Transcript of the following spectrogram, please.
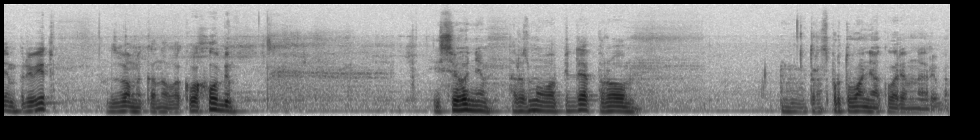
Всім привіт! З вами канал Аквахобі. І сьогодні розмова піде про транспортування акваріумної риби.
